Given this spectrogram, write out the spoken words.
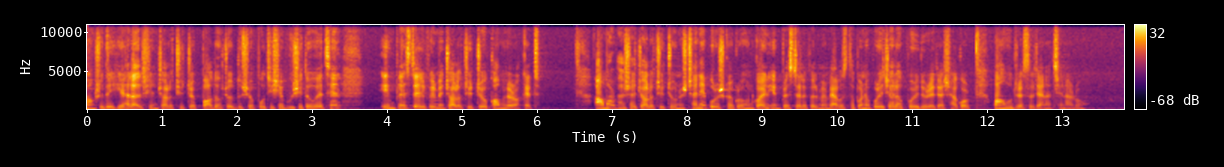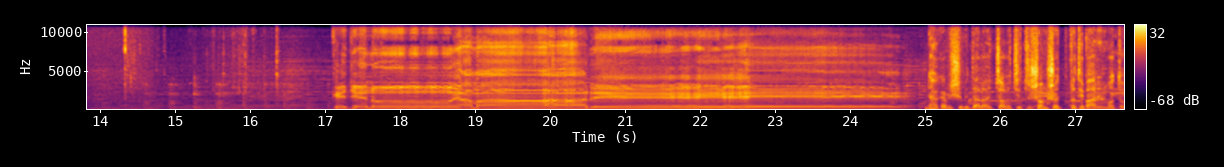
সংসদে হিরালাল সেন চলচ্চিত্র পদক চোদ্দশো পঁচিশে ভূষিত হয়েছেন ইমপ্লেস টেলিফিল্মের চলচ্চিত্র কমলা রকেট। আমার ভাষায় চলচ্চিত্র অনুষ্ঠানে পুরস্কার গ্রহণ করেন ইমপ্রেস টেলিফিল্মের ব্যবস্থাপনা পরিচালক ফরিদুর রেজা সাগর। মাহমুদ রাসেল জানাচ্ছেন আরও কে যেন আমারে ঢাকা বিশ্ববিদ্যালয় চলচ্চিত্র সংসদ প্রতিবারের মতো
